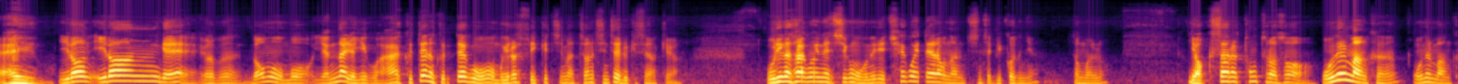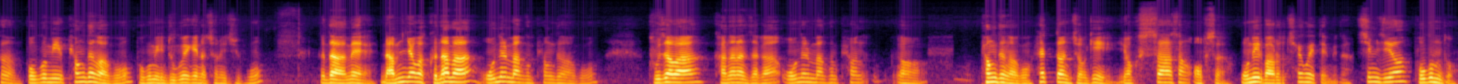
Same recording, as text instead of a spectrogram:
에이, 뭐 이런, 이런 게 여러분, 너무 뭐, 옛날 얘기고, 아, 그때는 그때고, 뭐, 이럴 수 있겠지만, 저는 진짜 이렇게 생각해요. 우리가 살고 있는 지금 오늘이 최고의 때라고 나는 진짜 믿거든요. 정말로. 역사를 통틀어서 오늘만큼 오늘만큼 복음이 평등하고 복음이 누구에게나 전해지고 그 다음에 남녀가 그나마 오늘만큼 평등하고 부자와 가난한 자가 오늘만큼 평, 어, 평등하고 했던 적이 역사상 없어요. 오늘 바로 최고의 때입니다. 심지어 복음도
